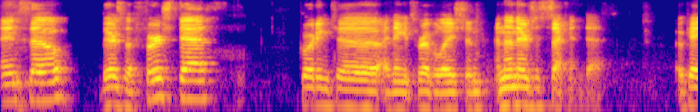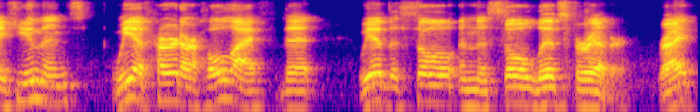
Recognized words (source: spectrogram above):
and so there's the first death, according to I think it's Revelation, and then there's a second death. Okay, humans, we have heard our whole life that we have the soul and the soul lives forever, right?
